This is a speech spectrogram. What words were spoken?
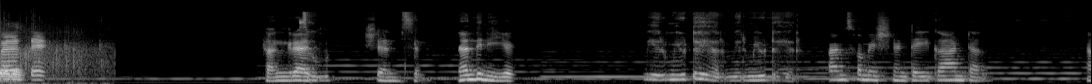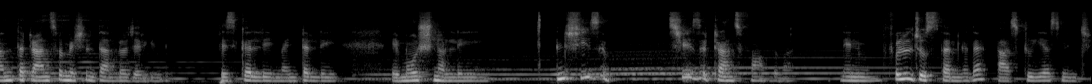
బర్త్డే కంగ్రాచులేషన్స్ నందిని మీరు మ్యూట్ అయ్యారు మీరు మ్యూట్ అయ్యారు. ట్రాన్స్ఫర్మేషన్ అంటే ఇక అంటారు. అంత ట్రాన్స్ఫర్మేషన్ తనలో జరిగింది. Physically mentally emotionally and she's she's a transformed one నేను ఫుల్ చూస్తాను కదా లాస్ట్ టూ ఇయర్స్ నుంచి.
